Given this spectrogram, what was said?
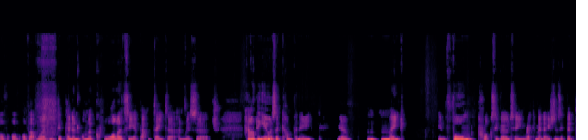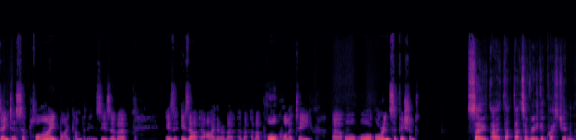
of, of, of, that work is dependent on the quality of that data and research. How do you, as a company, you know, m- make informed proxy voting recommendations if the data supplied by companies is of a is is a, either of a, of a, of a poor quality uh, or, or, or insufficient? So uh, that that's a really good question.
